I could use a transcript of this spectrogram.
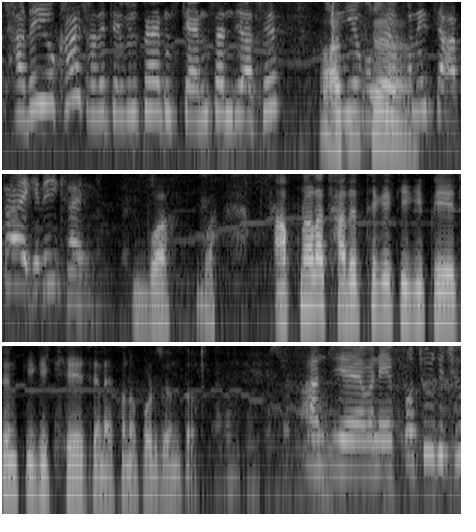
ছাদেই ও খায় ছাদে টেবিল ফ্যান স্ট্যান্ড ফ্যান যে আছে নিয়ে বসে আচ্ছা। ওখানেই চাটা এখানেই খায়। বাহ বাহ। আপনারা ছাদের থেকে কি কি পেয়েছেন কি কি খেয়েছেন এখনও পর্যন্ত? মানে প্রচুর কিছু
